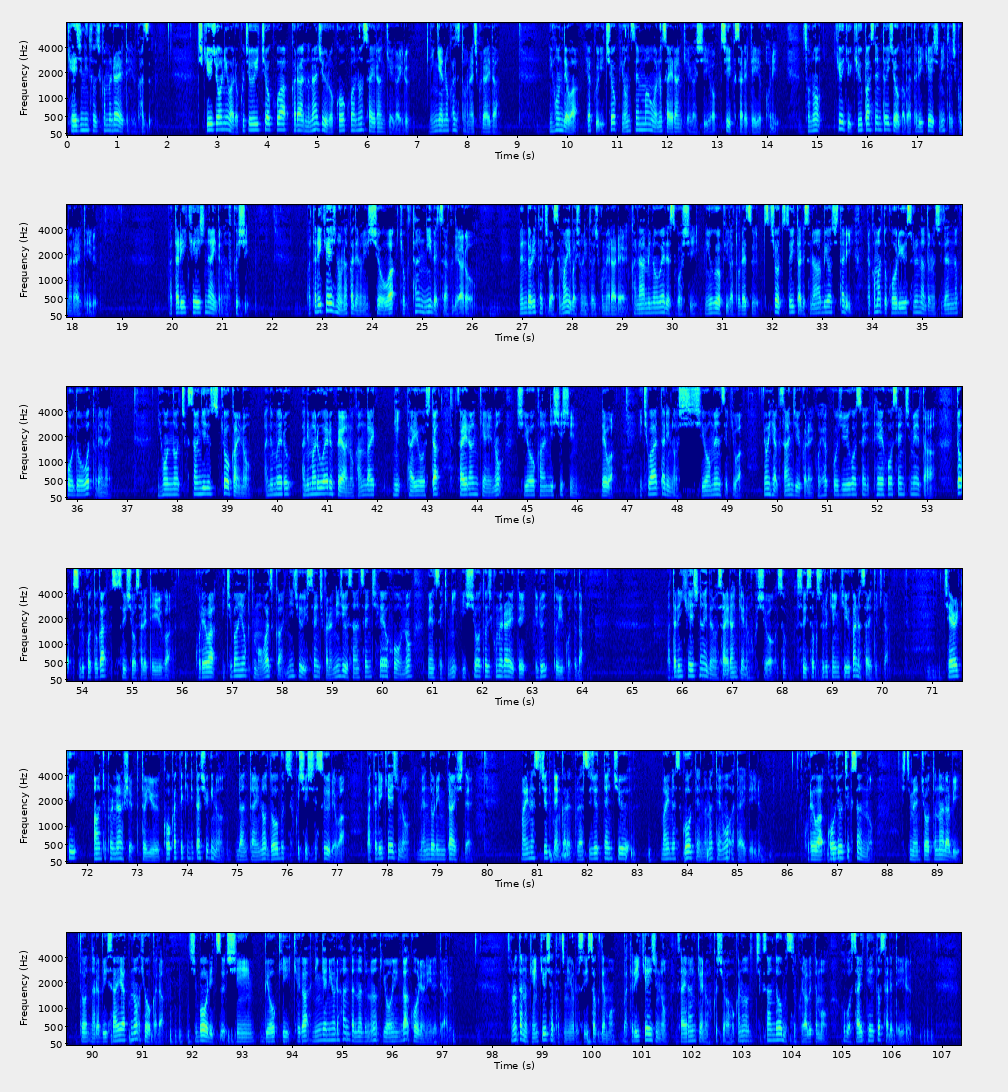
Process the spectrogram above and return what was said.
ケージに閉じ込められている数。地球上には61億羽から76億羽の採卵系がいる。人間の数と同じくらいだ。日本では約1億4000万羽の採卵系が飼育されており、その99%以上がバタリーケージに閉じ込められている。バタリーケージ内での福祉。バタリーケージの中での一生は極端に劣悪であろう。メンドリたちは狭い場所に閉じ込められ、金網の上で過ごし、身動きが取れず、土をつついたり砂浴びをしたり、仲間と交流するなどの自然な行動を取れない。日本の畜産技術協会のアニマルアニマルウェルフェアの考えに対応した採卵系の使用管理指針では、1羽あたりの使用面積は430から555平方センチメーターとすることが推奨されているが、これは一番良くてもわずか21センチから23センチ平方の面積に一生閉じ込められているということだ。バタリーケージ内での採卵系の福祉を推測する研究がなされてきた。チェリティ Entrepreneurship という効果的利他主義の団体の動物福祉指数では、バッテリーケージの面取りに対して、マイナス10点からプラス10点中、マイナス5.7点を与えている。これは工場畜産の七面鳥と並び、と並び最悪の評価だ。死亡率、死因、病気、怪我、人間による判断などの要因が考慮に入れてある。その他の研究者たちによる推測でも、バタリーケージの採卵系の福祉は他の畜産動物と比べてもほぼ最低とされている。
